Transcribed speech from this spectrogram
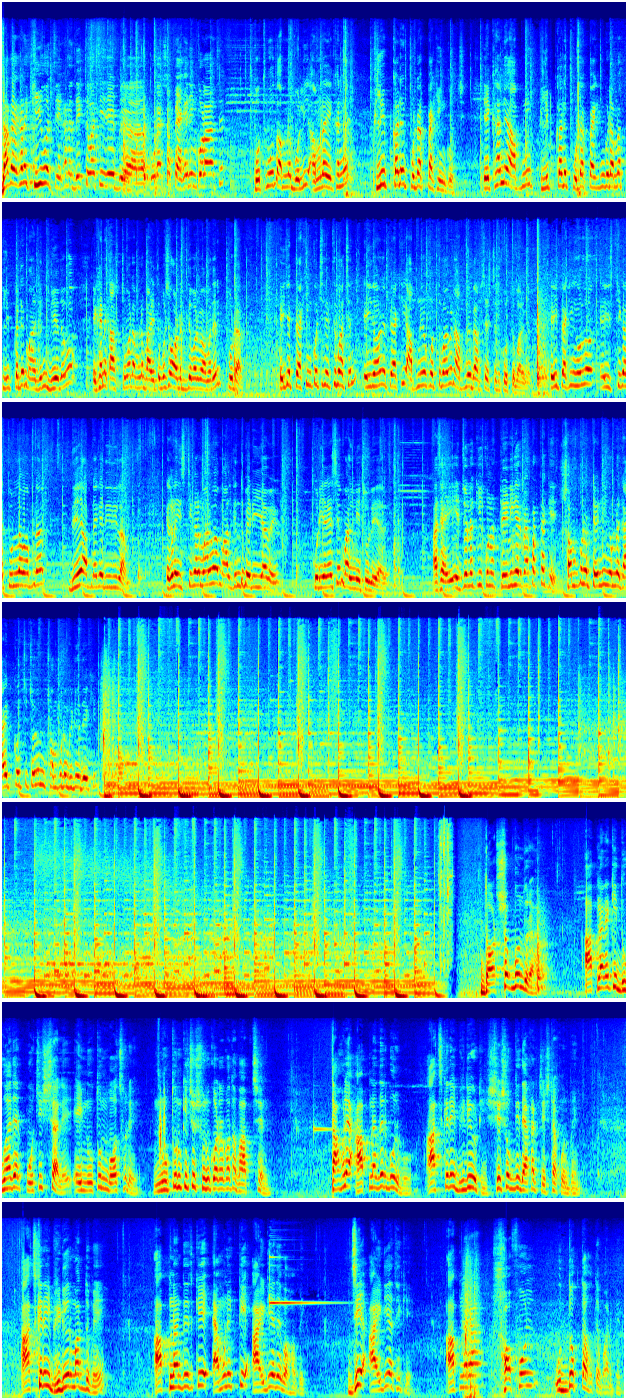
দাদা, এখানে কি হচ্ছে? এখানে দেখতে পাচ্ছি যে প্রোডাক্ট সব প্যাকেজিং করা আছে। প্রথমত আমরা বলি, আমরা এখানে ফ্লিপকার্টের প্রোডাক্ট প্যাকিং করছি। এখানে আপনি ফ্লিপকার্টে প্রোডাক্ট প্যাকিং করে আমরা ফ্লিপকার্টে মার্কেট দিয়ে দেবো। এখানে কাস্টমার আপনার বাড়িতে বসে অর্ডার দিতে পারবে আমাদের প্রোডাক্ট এই যে প্যাকিং করছি, দেখতে পাচ্ছেন, এই ধরনের প্যাকিং আপনিও করতে পারবেন, আপনিও ব্যবসা স্টার্ট করতে পারবেন। এই প্যাকিং হলো, এই স্টিকার তুললাম আপনার, দিয়ে আপনাকে দিয়ে দিলাম। এখানে স্টিকার মারবো, মাল কিন্তু বেরিয়ে যাবে। কুরিয়ার এসে মাল নিয়ে চলে যাবে। আচ্ছা এর জন্য কি কোনো ট্রেনিং এর ব্যাপার থাকে? সম্পূর্ণ ট্রেনিং আমরা গাইড করছি চলুন সম্পূর্ণ ভিডিও দেখি। দর্শক বন্ধুরা আপনারা কি দু হাজার পঁচিশ সালে এই নতুন বছরে নতুন কিছু শুরু করার কথা ভাবছেন? তাহলে আপনাদের বলব, আজকের এই ভিডিওটি শেষ অবধি দেখার চেষ্টা করবেন। আজকের এই ভিডিওর মাধ্যমে আপনাদেরকে এমন একটি আইডিয়া দেওয়া হবে, যে আইডিয়া থেকে আপনারা সফল উদ্যোক্তা হতে পারবেন।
